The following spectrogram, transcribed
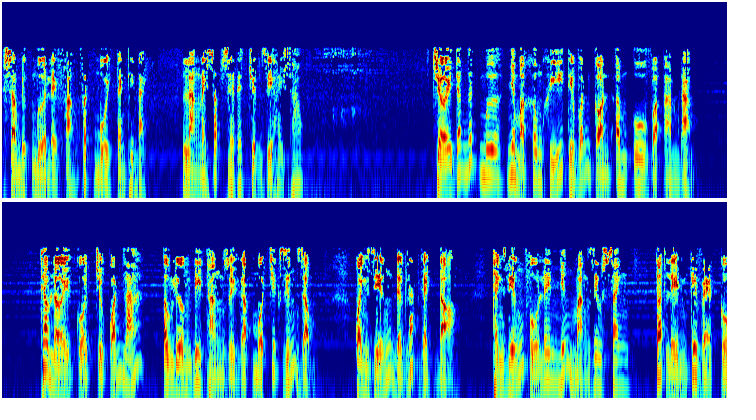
sao nước mưa lại phảng vất mùi tanh thế này? Làng này sắp xảy ra chuyện gì hay sao? Trời đã ngất mưa nhưng mà không khí thì vẫn còn âm u và ảm đạm. Theo lời của chủ quán lá, ông Lương đi thẳng rồi gặp một chiếc giếng rộng. Quanh giếng được lát gạch đỏ, thành giếng phủ lên những mảng rêu xanh, toát lên cái vẻ cổ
